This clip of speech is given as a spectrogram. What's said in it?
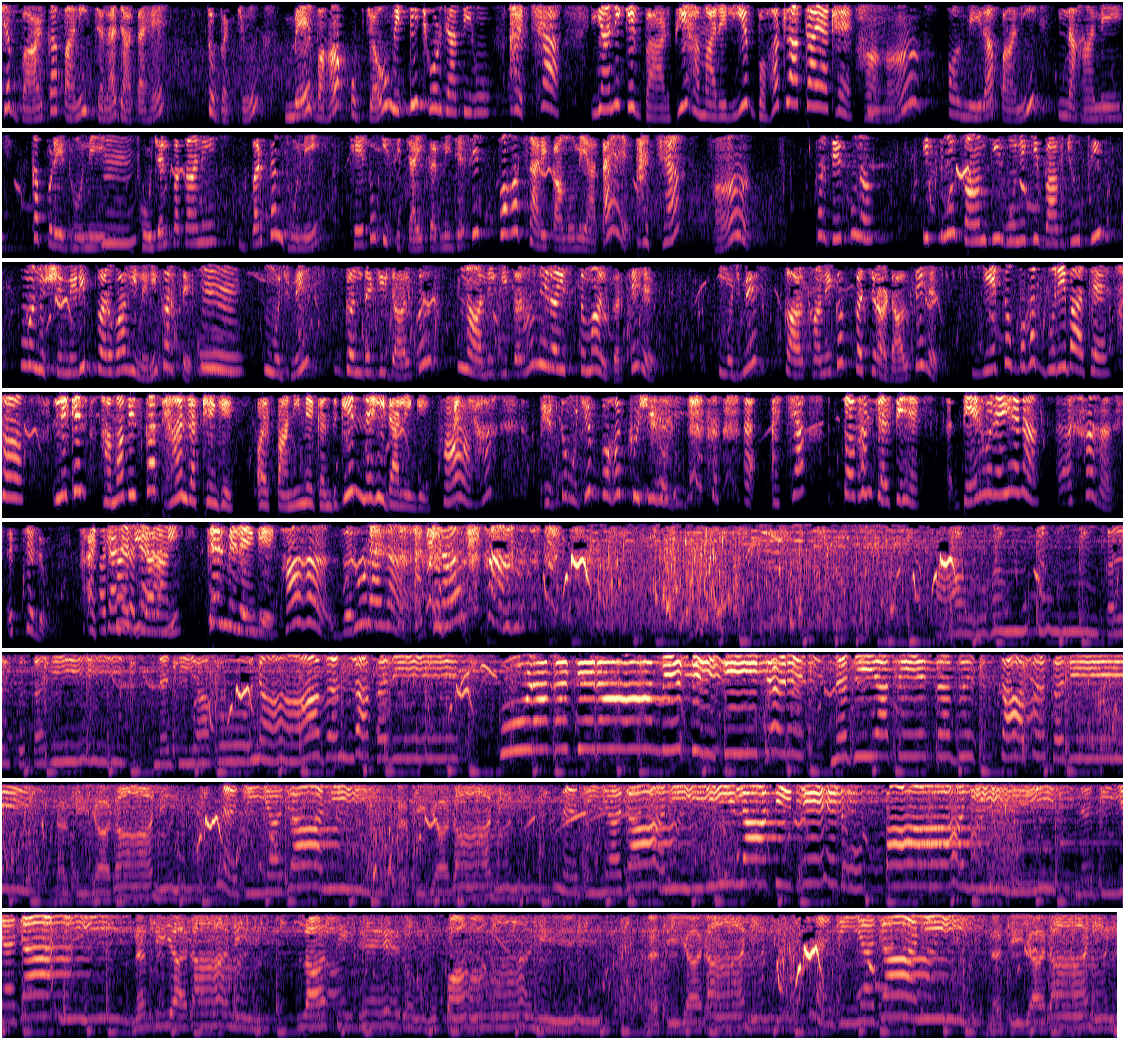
जब बाढ़ का पानी चला जाता है तो बच्चों मैं वहाँ उपजाऊ मिट्टी छोड़ जाती हूँ। अच्छा यानी कि बाढ़ भी हमारे लिए बहुत लाभदायक है। हाँ हाँ और मेरा पानी नहाने कपड़े धोने हम्म। भोजन पकाने बर्तन धोने खेतों की सिंचाई करने जैसे बहुत सारे कामों में आता है। अच्छा? हाँ पर देखो ना इतने काम की होने के बावजूद भी मनुष्य मेरी परवाह ही नहीं करते। हम्म, मुझमें गंदगी डालकर नाली की तरह मेरा इस्तेमाल करते हैं। मुझमें कारखाने का कचरा डालते हैं। ये तो बहुत बुरी बात है। हाँ लेकिन हम अब इसका ध्यान रखेंगे और पानी में गंदगी नहीं डालेंगे। हाँ। अच्छा फिर तो मुझे बहुत खुशी होगी। अच्छा तो अब हम चलते हैं। देर हो रही है ना? हाँ हाँ चलो। अच्छा नदिया रानी फिर मिलेंगे। नदिया रानी नदिया रानी लाती ढेरों पानी। नदिया रानी नदिया रानी लाती ढेरों पानी। नदिया रानी नदिया रानी नदिया रानी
